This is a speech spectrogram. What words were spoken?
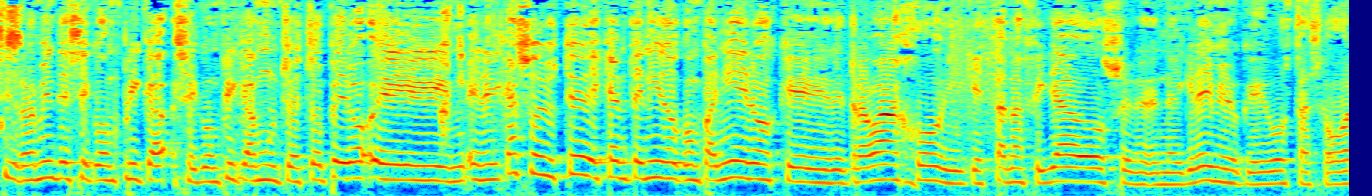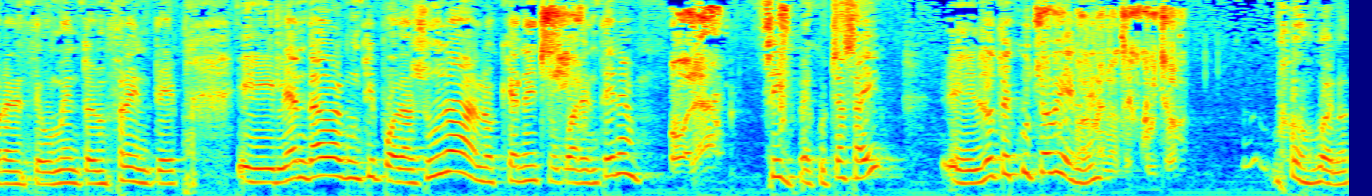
Sí, realmente se complica se complica mucho esto, pero eh, en el caso de ustedes que han tenido compañeros que de trabajo y que están afiliados en, el gremio que vos estás ahora en este momento enfrente, eh, ¿le han dado algún tipo de ayuda a los que han hecho cuarentena? Hola. Sí, ¿me escuchás ahí? Eh, yo te escucho bien, ¿eh? No te escucho. Bueno,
